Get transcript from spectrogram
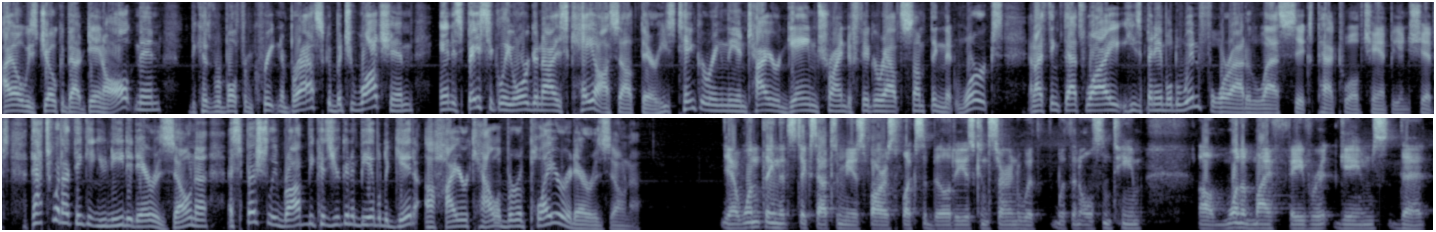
I always joke about Dana Altman because we're both from Crete, Nebraska, but you watch him and it's basically organized chaos out there. He's tinkering the entire game trying to figure out something that works. And I think that's why he's been able to win four out of the last six Pac 12 championships. That's what I think you need at Arizona, especially, Rob, because you're going to be able to get a higher caliber of player at Arizona. Yeah, one thing that sticks out to me as far as flexibility is concerned with with an Olson team, um, one of my favorite games that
